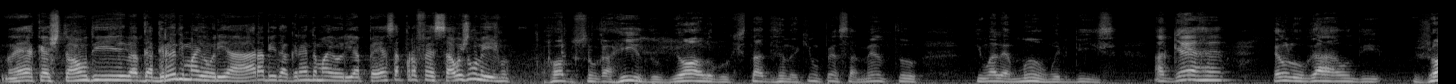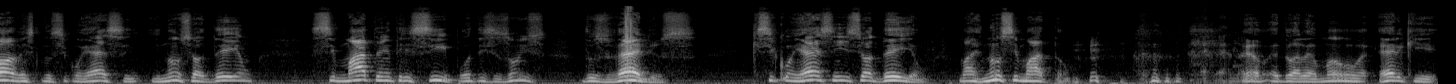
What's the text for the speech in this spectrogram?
não é a questão de, da grande maioria árabe, da grande maioria persa, professar o islamismo. Robson Garrido, biólogo, que está dizendo aqui um pensamento de um alemão, ele diz: a guerra é um lugar onde jovens que não se conhecem e não se odeiam se matam entre si por decisões dos velhos que se conhecem e se odeiam, mas não se matam. é, é do alemão Eric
